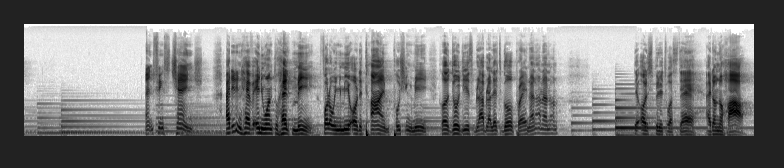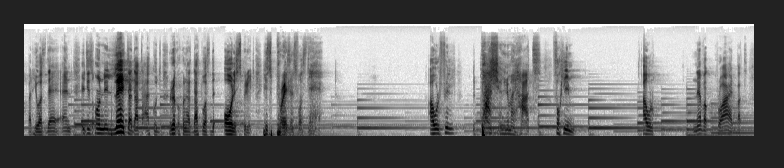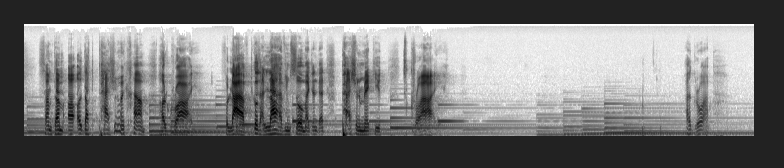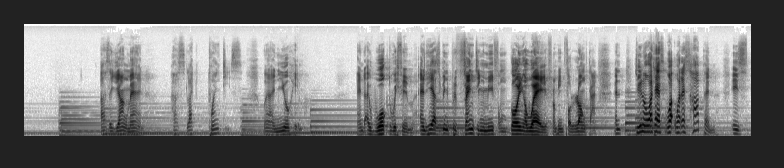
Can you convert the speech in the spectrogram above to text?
And things changed. I didn't have anyone to help me, following me all the time, pushing me, go do this, blah, blah, let's go pray. No, no, no, no the Holy Spirit was there. I don't know how, but He was there. And it is only later that I could recognize that was the Holy Spirit. His presence was there. I will feel the passion in my heart for Him. I will never cry, but sometimes uh, uh, that passion will come. I'll cry for love because I love Him so much, and that passion make you to cry. I grew up as a young man. I was like 20s when I knew him. And I walked with him. And he has been preventing me from going away from him for a long time. And do you know what has, what, what has happened? Is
